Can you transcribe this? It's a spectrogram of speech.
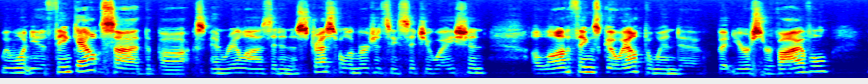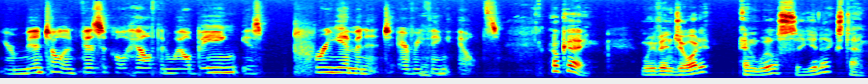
We want you to think outside the box and realize that in a stressful emergency situation, a lot of things go out the window, but your survival, your mental and physical health and well being is preeminent to everything mm-hmm. else. Okay, we've enjoyed it, and we'll see you next time.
